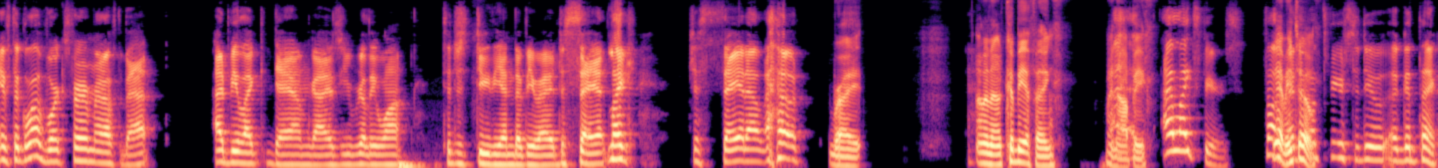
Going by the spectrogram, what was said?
if the glove works for him right off the bat, I'd be like, "Damn, guys, you really want to just do the NWA? Just say it, like, just say it out loud." Right. I don't know. It Could be a thing. Might not I- be. I like Spears. Fun. Yeah, me I too. want Spears to do a good thing.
